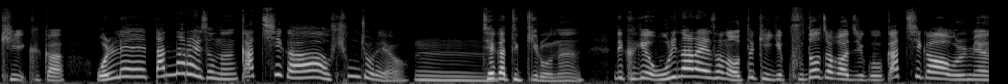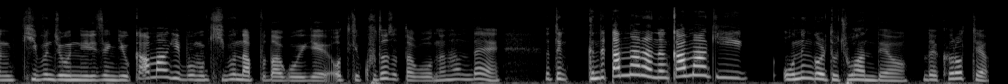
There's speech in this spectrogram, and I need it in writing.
길 그니까 원래 딴 나라에서는 까치가 흉조래요. 음, 제가 듣기로는. 근데 그게 우리나라에서는 어떻게 이게 굳어져가지고 까치가 울면 기분 좋은 일이 생기고 까마귀 보면 기분 나쁘다고 이게 어떻게 굳어졌다고는 하는데 여튼 근데 딴 나라는 까마귀 오는 걸 더 좋아한대요. 네 그렇대요.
